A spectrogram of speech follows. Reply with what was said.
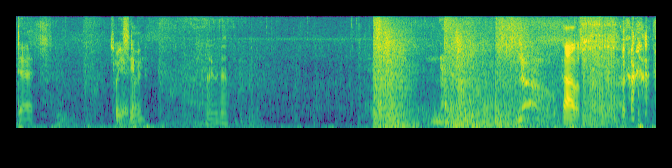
death. So you yeah, see I me? died. I don't even know. Ah, that was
